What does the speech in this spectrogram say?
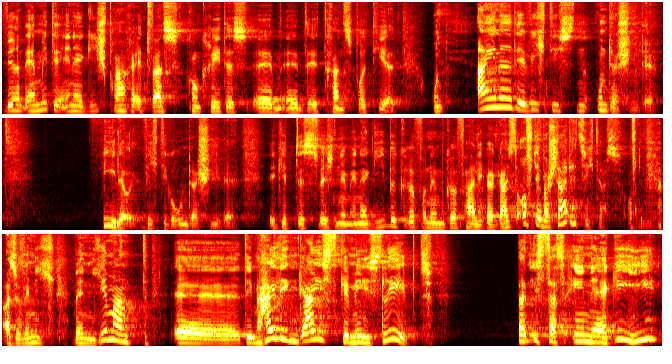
während er mit der Energiesprache etwas Konkretes ähm, äh, transportiert. Und einer der wichtigsten Unterschiede viele wichtige Unterschiede gibt es zwischen dem Energiebegriff und dem Begriff Heiliger Geist. Oft überschneidet sich das. Oft. Also wenn, ich, wenn jemand äh, dem Heiligen Geist gemäß lebt, dann ist das Energie,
